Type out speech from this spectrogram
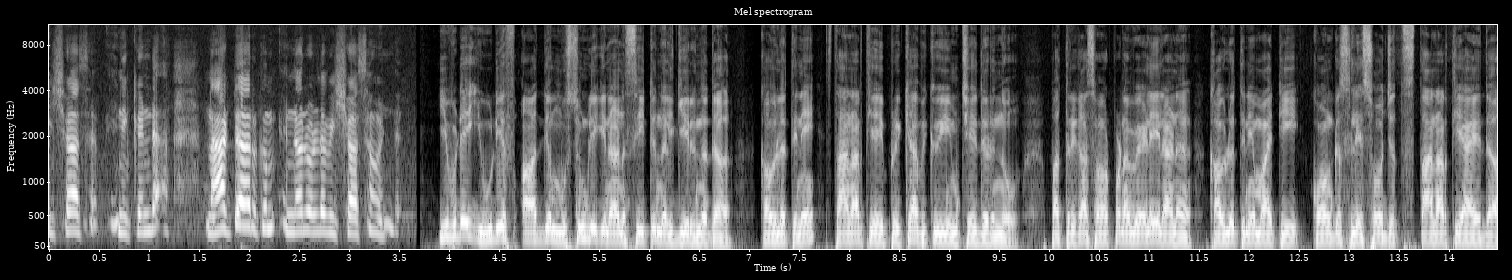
വിശ്വാസം എനിക്കുണ്ട്. നാട്ടുകാർക്കും എന്നോടുള്ള വിശ്വാസമുണ്ട്. ഇവിടെ യു ഡി എഫ് ആദ്യം മുസ്ലിം ലീഗിനാണ് സീറ്റ് നൽകിയിരുന്നത്. കൗലത്തിനെ സ്ഥാനാർത്ഥിയായി പ്രഖ്യാപിക്കുകയും ചെയ്തിരുന്നു. പത്രികാ സമർപ്പണ വേളയിലാണ് കൗലത്തിനെ മാറ്റി കോൺഗ്രസിലെ സോജത്ത് സ്ഥാനാർത്ഥിയായത്.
